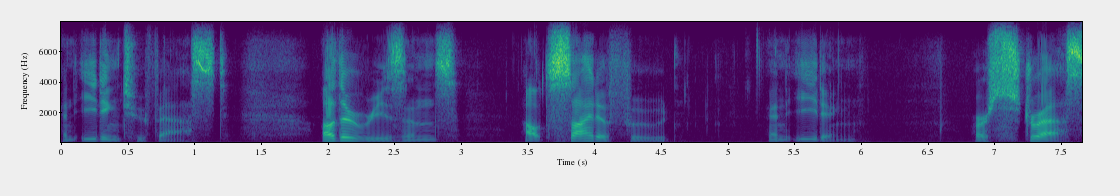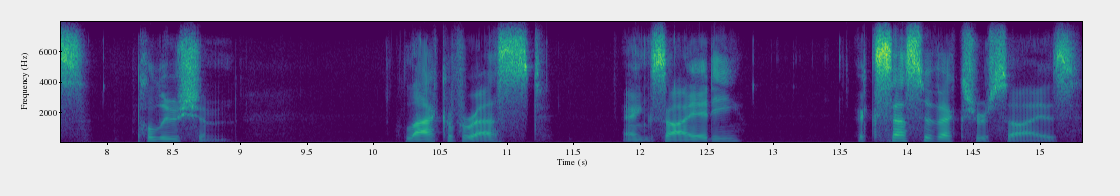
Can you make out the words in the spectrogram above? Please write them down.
and eating too fast. Other reasons outside of food and eating are stress, pollution, lack of rest, anxiety, excessive exercise,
